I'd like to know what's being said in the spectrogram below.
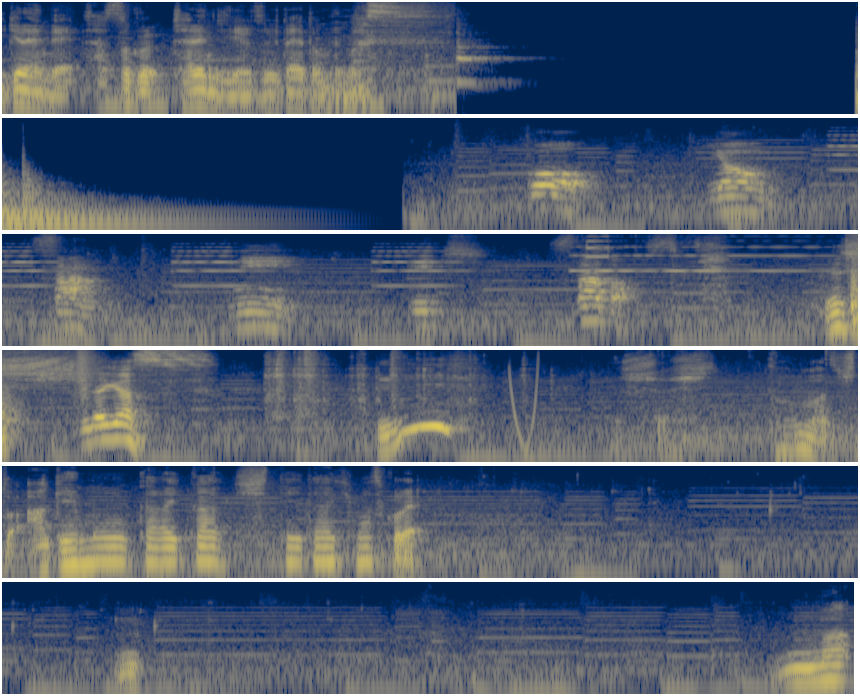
いけないんで、早速チャレンジに移りたいと思います。431スタート。よしいただきます。えい、よしよしどうまずちょっと揚げ物からいかしていただきますこれ。うん。うまっ。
